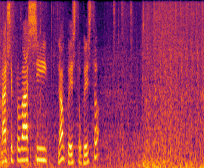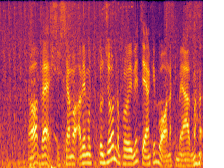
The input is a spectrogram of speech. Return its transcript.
Ma se provassi... No, questo, questo. Oh, beh, ci siamo... abbiamo tutto il giorno, probabilmente è anche buona come arma.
